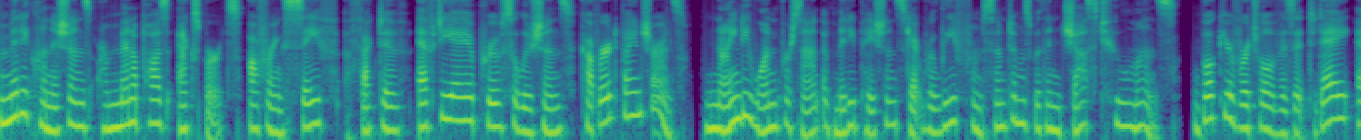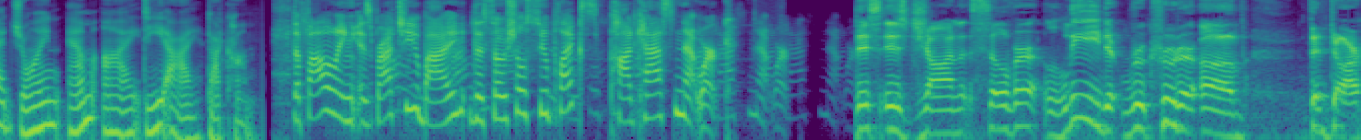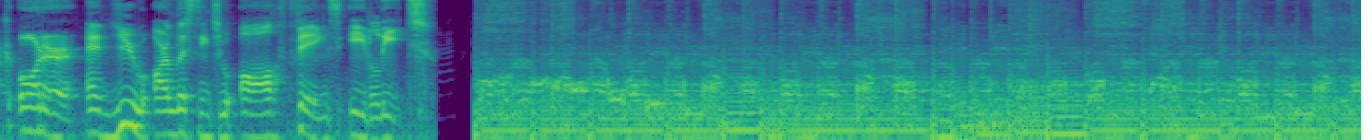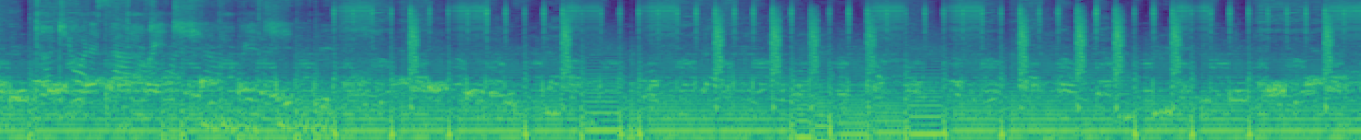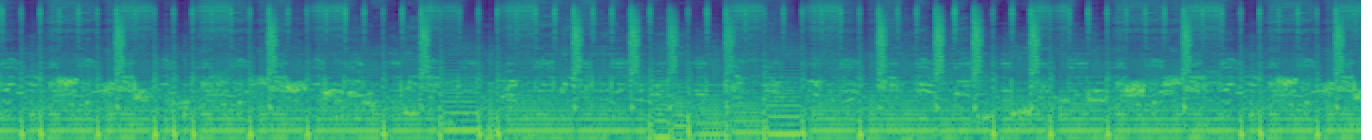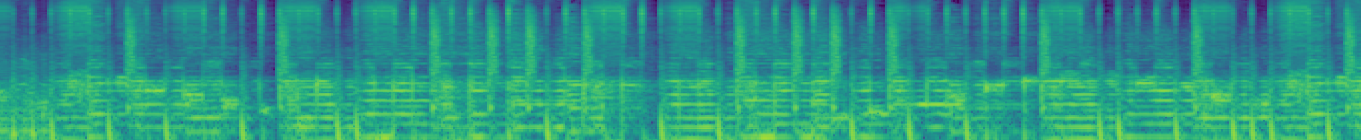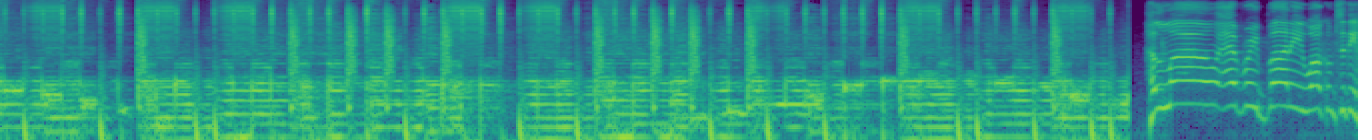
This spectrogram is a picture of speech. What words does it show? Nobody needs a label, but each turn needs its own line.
MIDI clinicians are menopause experts offering safe, effective, FDA approved solutions covered by insurance. 91% of MIDI patients get relief from symptoms within just two months. Book your virtual visit today at joinmidi.com.
The following is brought to you by the Social Suplex Podcast Network.
This is John Silver, lead recruiter of the Dark Order, and you are listening to All Things Elite.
